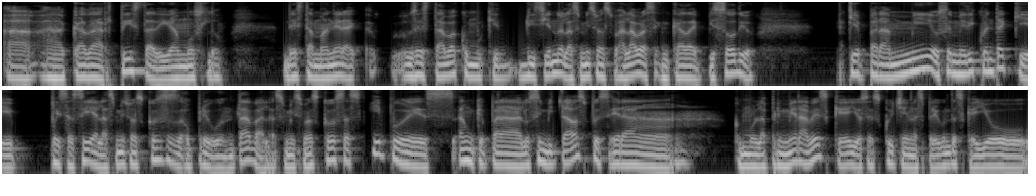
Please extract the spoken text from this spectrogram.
a, cada artista, digámoslo. De esta manera, estaba como que diciendo las mismas palabras en cada episodio. Que para mí, o sea, me di cuenta que pues hacía las mismas cosas o preguntaba las mismas cosas. Y pues, aunque para los invitados, pues era como la primera vez que ellos escuchen las preguntas que yo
